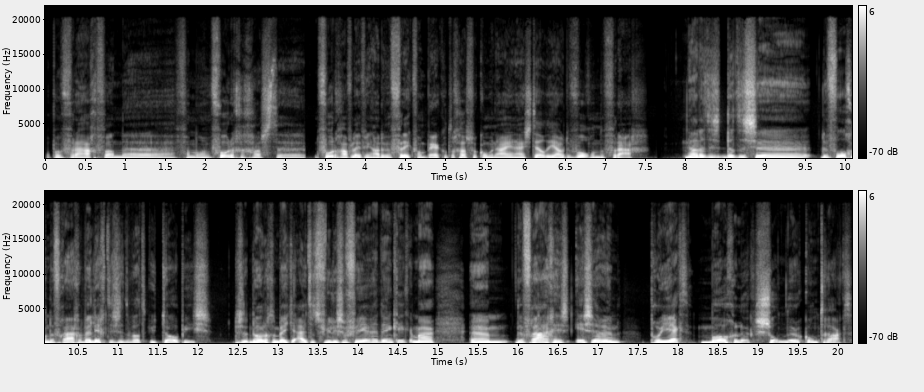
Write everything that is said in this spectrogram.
op een vraag van, eh, van een vorige gast. Eh, de vorige aflevering hadden we Freek van Berkel te gast van Comenaai en hij stelde jou de volgende vraag. Nou, dat is, dat is eh, de volgende vraag. Wellicht is het wat utopisch. Dus het nodigt een beetje uit tot filosoferen, denk ik. Maar ehm, de vraag is, is er een project mogelijk zonder contract?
